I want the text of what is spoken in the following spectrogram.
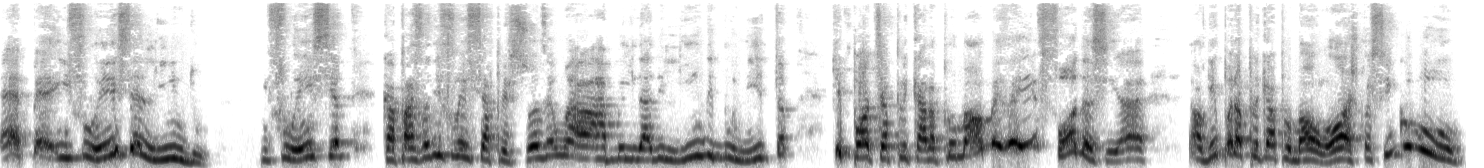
É, é, influência é lindo. Influência, capacidade de influenciar pessoas é uma habilidade linda e bonita que pode ser aplicada para o mal, mas aí foda-se. É, alguém pode aplicar para o mal, lógico, assim como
